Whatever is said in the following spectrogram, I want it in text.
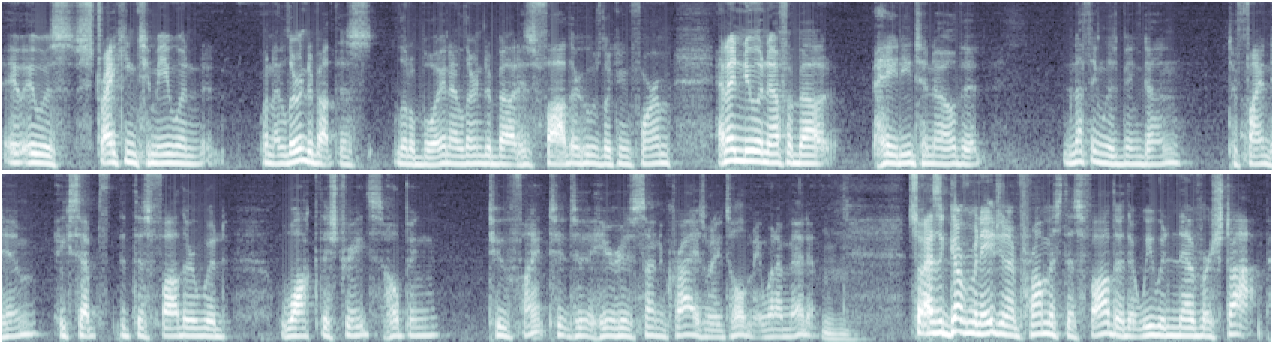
it, it was striking to me when when I learned about this little boy and I learned about his father who was looking for him, and I knew enough about Haiti to know that nothing was being done to find him except that this father would walk the streets hoping to find to, to hear his son cry is what he told me when I met him. So as a government agent, I promised this father that we would never stop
